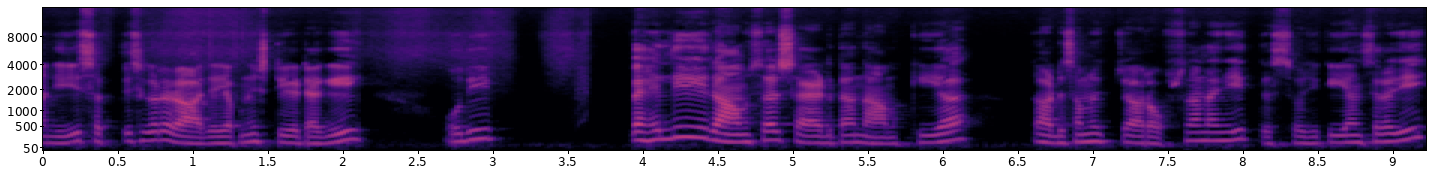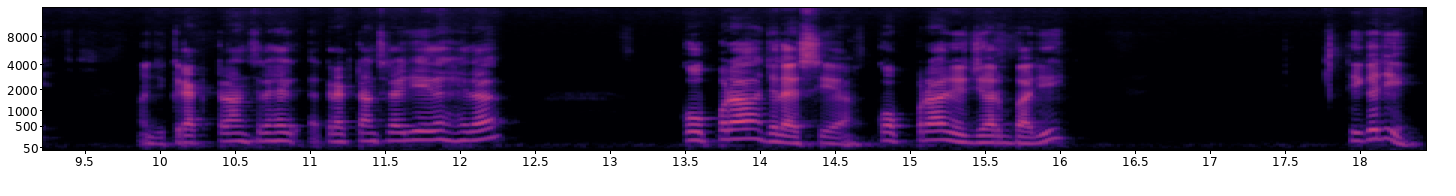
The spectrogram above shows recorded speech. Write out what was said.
ਹਾਂਜੀ ਜੀ, ਛੱਤੀਸਗੜ੍ਹ ਰਾਜ ਹੈ ਜੀ, ਆਪਣੀ ਸਟੇਟ ਹੈਗੀ। ਉਹਦੀ ਪਹਿਲੀ ਰਾਮਸਰ ਸਾਈਟ ਦਾ ਨਾਮ ਕੀ ਆ? ਤੁਹਾਡੇ ਸਾਹਮਣੇ ਚਾਰ ਆਪਸ਼ਨ ਨੇ ਜੀ, ਦੱਸੋ ਜੀ ਕੀ ਆਨਸਰ ਹੈ ਜੀ? ਹਾਂਜੀ ਕਰੈਕਟ ਆਨਸਰ ਹੈ ਕਰੈਕਟ ਆਨਸਰ ਹੈ ਜੀ ਇਹਦਾ ਇਹਦਾ। ਕੋਪਰਾ ਜਲੈਸੀਆ, ਕੋਪਰਾ ਰਿਜ਼ਰਵ ਆ ਜੀ। ਠੀਕ ਹੈ ਜੀ?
